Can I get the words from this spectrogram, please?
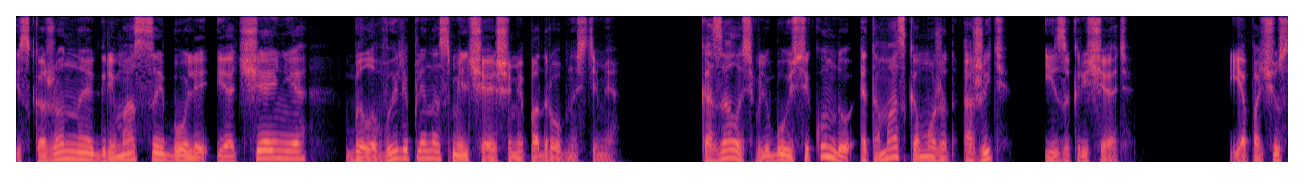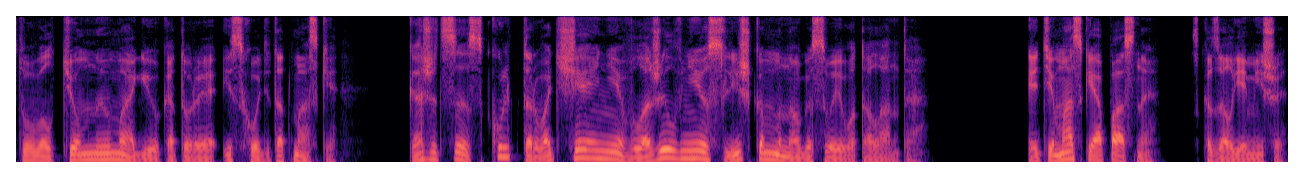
искаженное гримасой боли и отчаяния, было вылеплено с мельчайшими подробностями. Казалось, в любую секунду эта маска может ожить и закричать. Я почувствовал темную магию, которая исходит от маски. Кажется, скульптор в отчаянии вложил в нее слишком много своего таланта. «Эти маски опасны», — сказал я Мише.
